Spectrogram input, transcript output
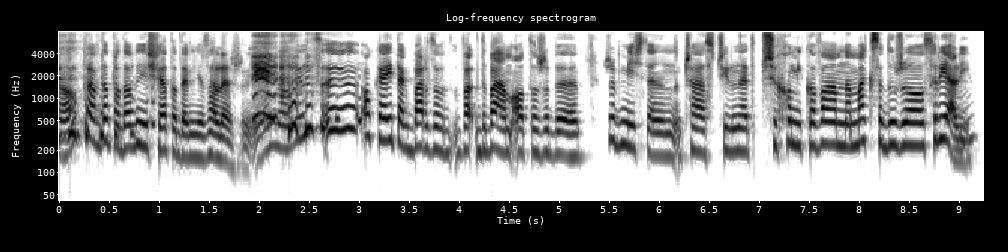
No, prawdopodobnie świat ode mnie zależy. Nie? No więc y, okej, tak bardzo dba- dbałam o to, żeby, żeby mieć ten czas chillnet. Przychomikowałam na maksa dużo seriali. Mhm.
